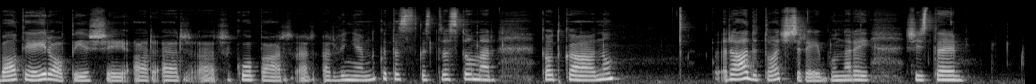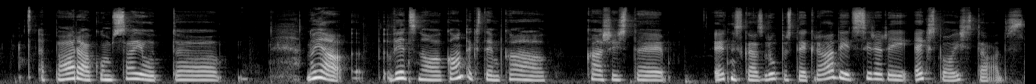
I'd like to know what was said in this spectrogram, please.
Baltie Eiropieši ar, ar, ar, kopā ar, ar, ar viņiem, nu, ka tas, kas, tas tomēr kaut kā, nu, rāda to atšķirību un arī šīs te pārākums sajūta. Nu jā, viens no kontekstiem, kā, kā šīs te etniskās grupas tiek rādītas, ir arī ekspo izstādes,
